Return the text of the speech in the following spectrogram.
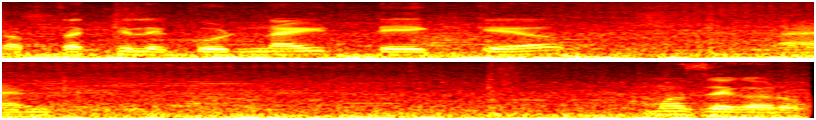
तब तक के लिए good night take care and मज़े करो।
